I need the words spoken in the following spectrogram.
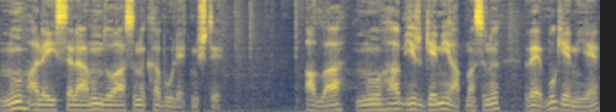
Nuh aleyhisselamın duasını kabul etmişti. Allah Nuh'a bir gemi yapmasını ve bu gemiye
